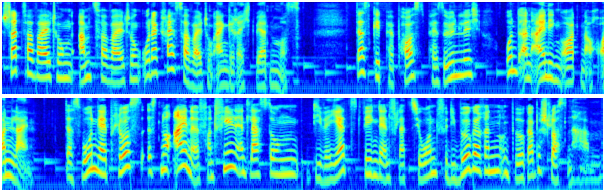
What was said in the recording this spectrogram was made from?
Stadtverwaltung, Amtsverwaltung oder Kreisverwaltung eingereicht werden muss. Das geht per Post, persönlich und an einigen Orten auch online. Das Wohngeld Plus ist nur eine von vielen Entlastungen, die wir jetzt wegen der Inflation für die Bürgerinnen und Bürger beschlossen haben.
